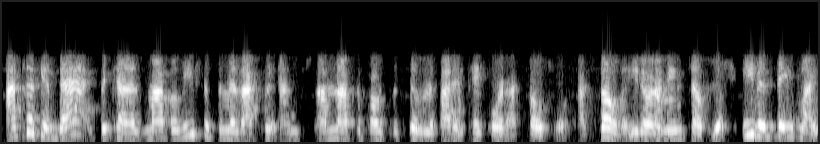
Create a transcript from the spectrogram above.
I took it back because my belief system is I could, I'm I'm not supposed to steal it if I didn't pay for it. I stole for it. I stole it. You know what I mean? So yep. even things like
